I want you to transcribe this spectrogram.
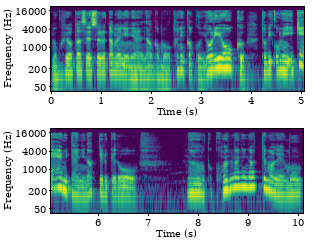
目標達成するためにねなんかもうとにかくより多く飛び込み行けみたいになってるけどなんかこんなになってまでもう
